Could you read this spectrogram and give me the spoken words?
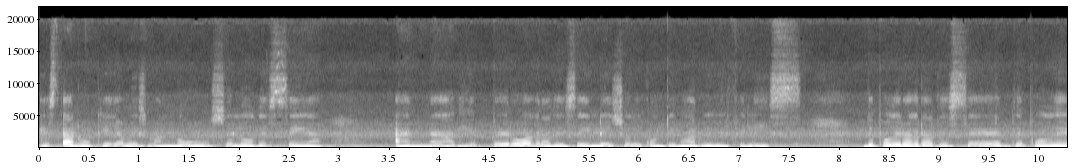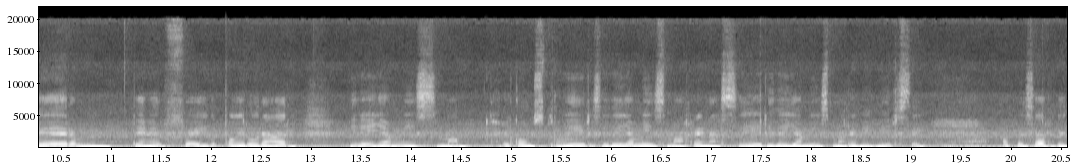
es algo que ella misma no se lo desea a nadie, pero agradece el hecho de continuar vivir feliz, de poder agradecer, de poder mm, tener fe y de poder orar y de ella misma reconstruirse, de ella misma renacer y de ella misma revivirse a pesar de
